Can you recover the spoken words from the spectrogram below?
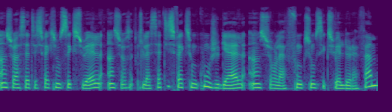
un sur la satisfaction sexuelle, un sur la satisfaction conjugale, un sur la fonction sexuelle de la femme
